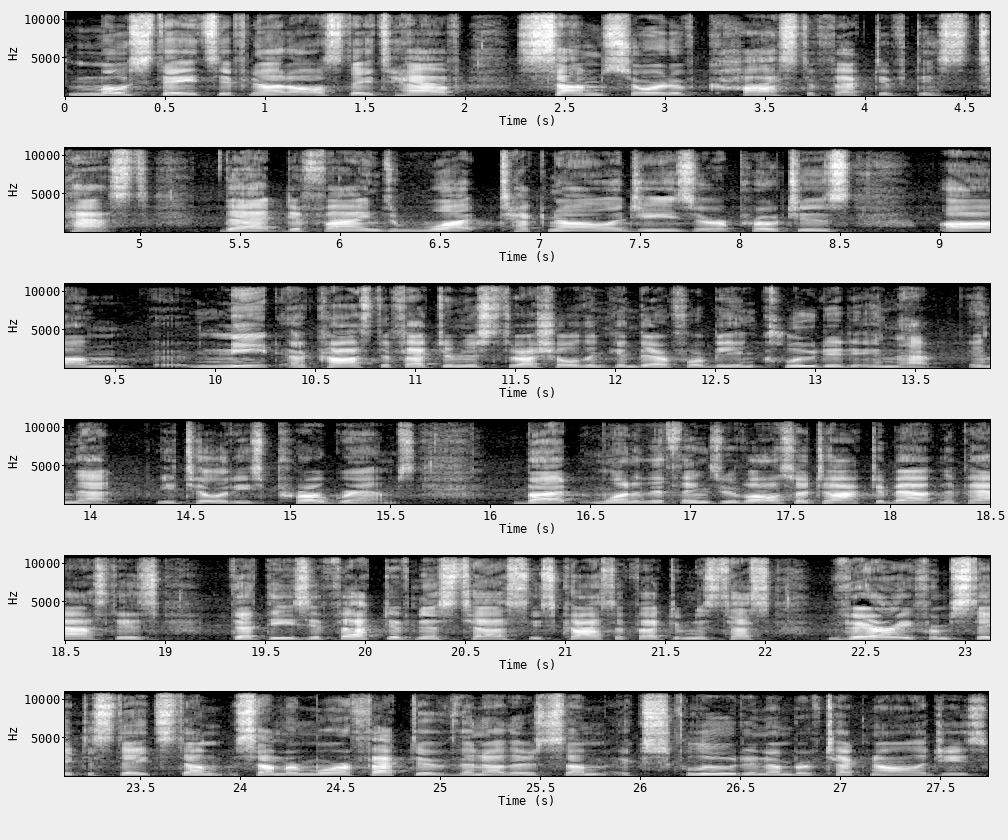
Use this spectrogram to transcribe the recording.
most states, if not all states, have some sort of cost effectiveness test that defines what technologies or approaches um, meet a cost effectiveness threshold and can therefore be included in that in that utilities programs. But one of the things we've also talked about in the past is that these effectiveness tests, these cost effectiveness tests, vary from state to state. Some, some are more effective than others, some exclude a number of technologies,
